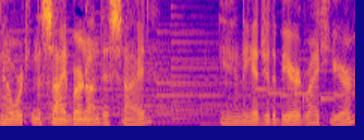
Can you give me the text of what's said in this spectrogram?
Now working the sideburn on this side and the edge of the beard right here.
